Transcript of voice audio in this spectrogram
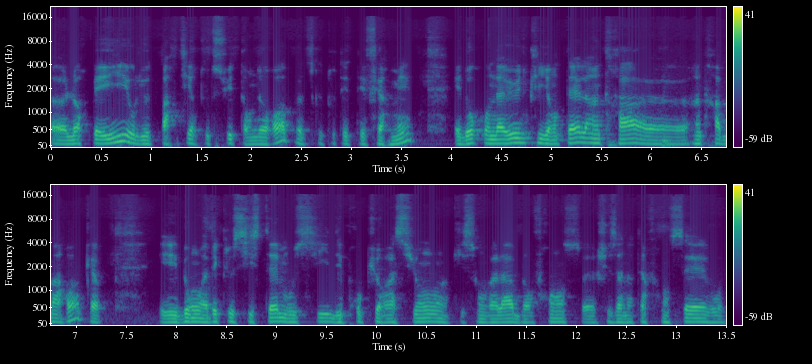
leur pays au lieu de partir tout de suite en Europe parce que tout était fermé. Et donc, on a eu une clientèle intra, intra Maroc. Et bon, avec le système aussi des procurations qui sont valables en France euh, chez un notaire français ou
